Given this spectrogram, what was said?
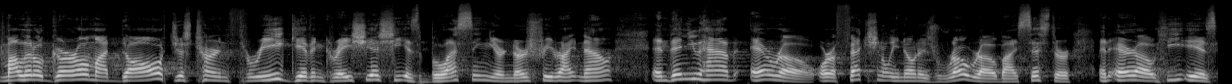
My little girl, my doll, just turned three, given Gracia. She is blessing your nursery right now. And then you have Arrow, or affectionately known as Roro by sister. And Arrow, he is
